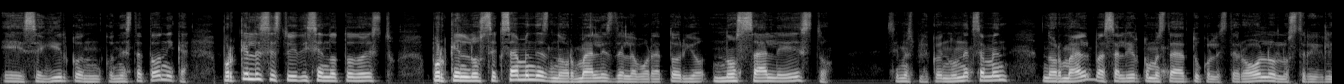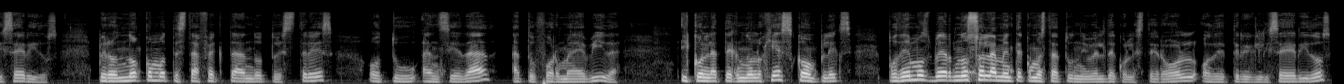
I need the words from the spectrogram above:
eh, seguir con, con, esta tónica. ¿Por qué les estoy diciendo todo esto? Porque en los exámenes normales de laboratorio no sale esto. ¿Sí me explico? En un examen normal va a salir cómo está tu colesterol o los triglicéridos, pero no cómo te está afectando tu estrés o tu ansiedad a tu forma de vida. Y con la tecnología S-Complex podemos ver no solamente cómo está tu nivel de colesterol o de triglicéridos,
